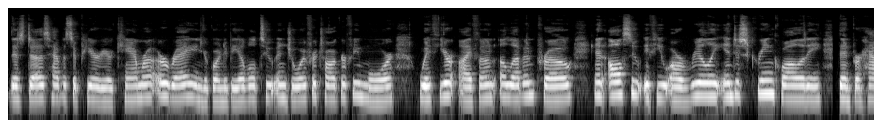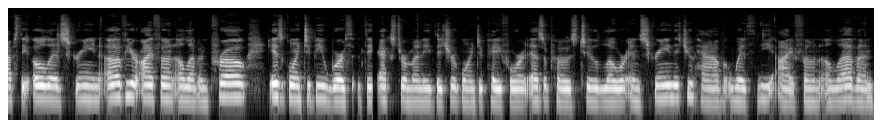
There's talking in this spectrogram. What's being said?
This does have a superior camera array and you're going to be able to enjoy photography more with your iPhone 11 Pro. And also if you are really into screen quality, then perhaps the OLED screen of your iPhone 11 Pro is going to be worth the extra money that you're going to pay for it as opposed to the lower end screen that you have with the iPhone 11.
